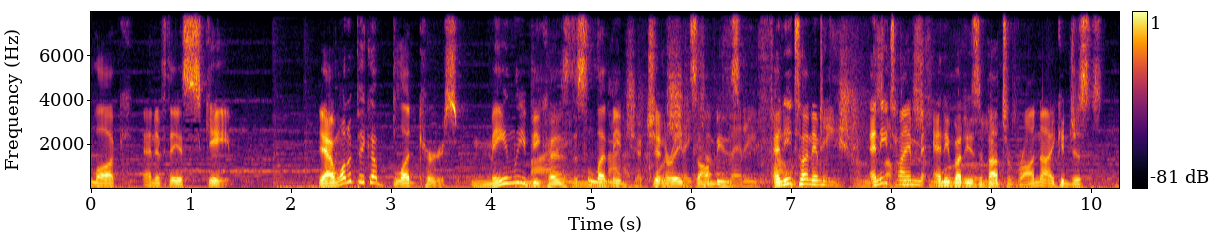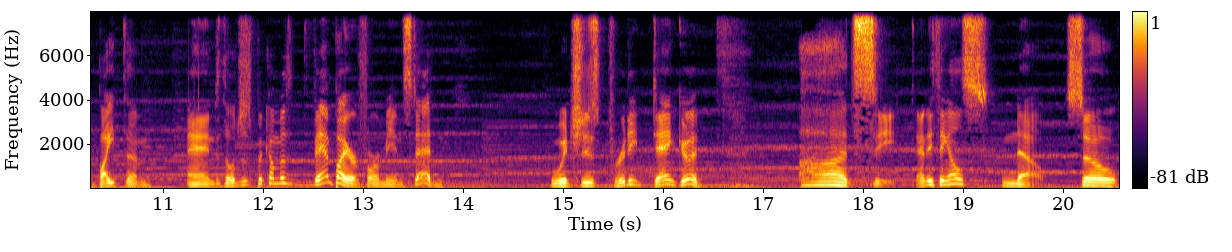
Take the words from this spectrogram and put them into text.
luck, and if they escape. Yeah, I want to pick up Blood Curse mainly because My this will let me generate zombies. Anytime, anytime anybody's world. about to run, I can just bite them, and they'll just become a vampire for me instead, which is pretty dang good. Uh, let's see. Anything else? No. So,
